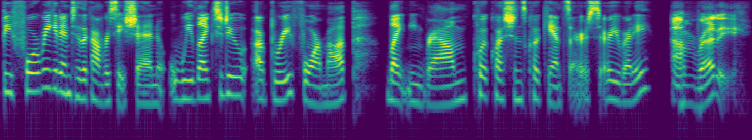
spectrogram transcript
Before we get into the conversation, we like to do a brief warm up, lightning round, quick questions, quick answers. Are you ready? I'm ready.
